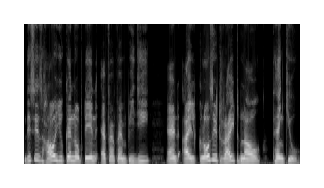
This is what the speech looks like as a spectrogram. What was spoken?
This is how you can obtain FFmpeg and I'll close it right now. Thank you.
